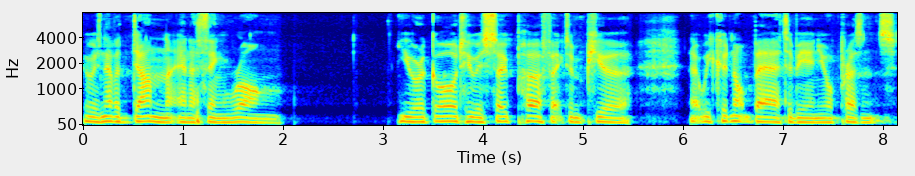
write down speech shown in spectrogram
who has never done anything wrong. You are a God who is so perfect and pure that we could not bear to be in your presence.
